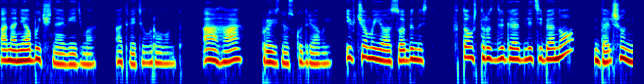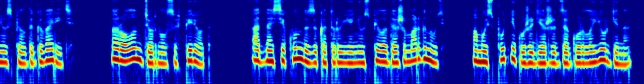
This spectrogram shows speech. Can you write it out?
Она необычная ведьма, ответил Роланд. Ага, произнес Кудрявый. И в чем ее особенность? В том, что раздвигает для тебя но? Дальше он не успел договорить. Роланд дернулся вперед. Одна секунда, за которую я не успела даже моргнуть, а мой спутник уже держит за горло Юргена,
